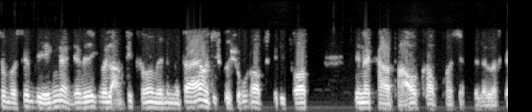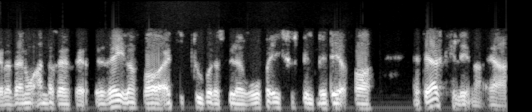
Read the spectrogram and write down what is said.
som for eksempel i England, jeg ved ikke, hvor langt de kommer med det, men der er jo en diskussion om, skal de droppe den her Carabao Cup for eksempel, eller skal der være nogle andre regler for, at de klubber, der spiller Europa, ikke skal spille med derfor, at deres kalender er,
